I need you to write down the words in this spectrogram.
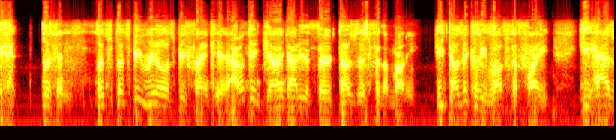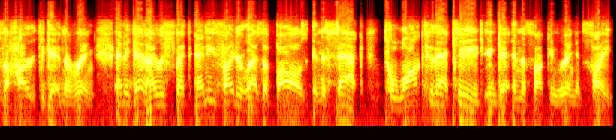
listen, let's let's be real, let's be frank here. I don't think John Gotti the third does this for the money. He does it because he loves to fight. He has the heart to get in the ring. And again, I respect any fighter who has the balls in the sack to walk to that cage and get in the fucking ring and fight.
